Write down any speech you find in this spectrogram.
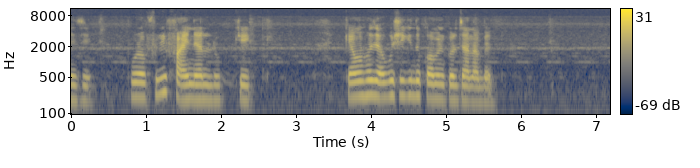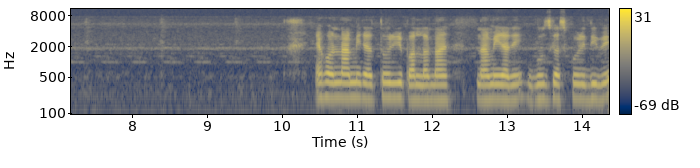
এই যে পুরো ফ্রি ফাইনাল লুক কেক কেমন হয়েছে অবশ্যই কিন্তু কমেন্ট করে জানাবেন। এখন নামিরা তৈরি পাল্লা না, নামিরারে গোছ গাছ করে দিবে,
